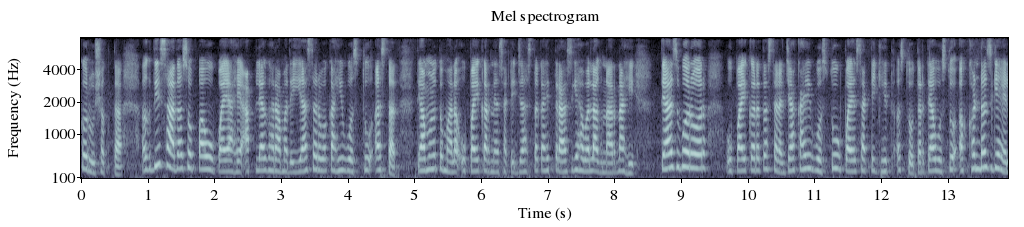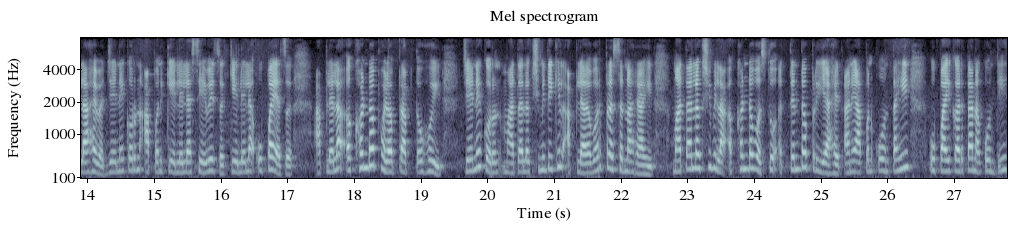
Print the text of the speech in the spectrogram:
करू शकता. अगदी साधा सोपा उपाय आहे आपल्या घरामध्ये या सर्व काही वस्तू असतात. त्यामुळे तुम्हाला उपाय करण्यासाठी जास्त काही त्रास घ्यावा लागणार नाही. त्याचबरोबर उपाय करत असताना ज्या काही वस्तू उपायासाठी घेत असतो तर त्या वस्तू अखंडच घ्यायला हव्यात. जेणेकरून आपण केलेल्या सेवेचं केलेल्या उपायाचं आपल्याला अखंड फळ प्राप्त होईल. जेणेकरून माता लक्ष्मी देखील आपल्यावर प्रसन्न राहील. माता लक्ष्मीला अखंड वस्तू अत्यंत प्रिय आहेत आणि आपण कोणताही उपाय करताना कोणतीही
